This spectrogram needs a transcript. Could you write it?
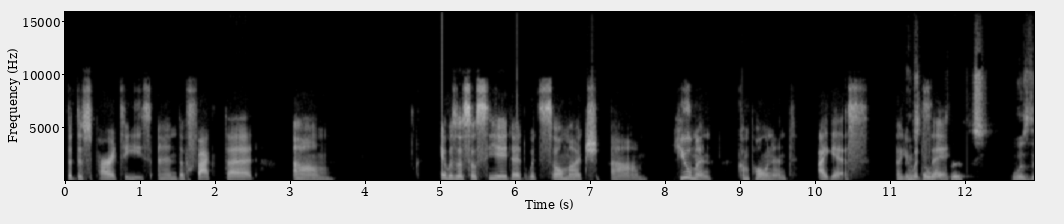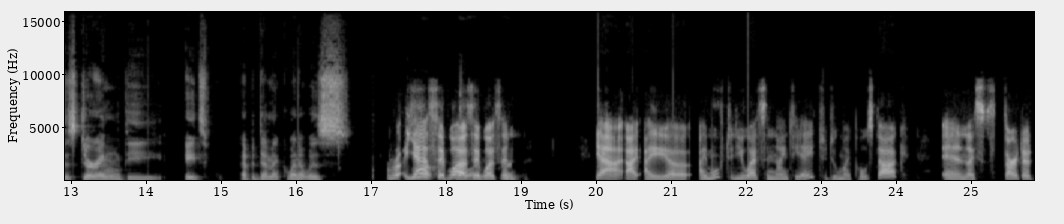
the disparities and the fact that um, it was associated with so much um, human component, I guess uh, you and would so say. Was this, was this during the AIDS epidemic when it was? yes, it was. It was in yeah, I I uh, I moved to the U.S. in '98 to do my postdoc, and I started,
